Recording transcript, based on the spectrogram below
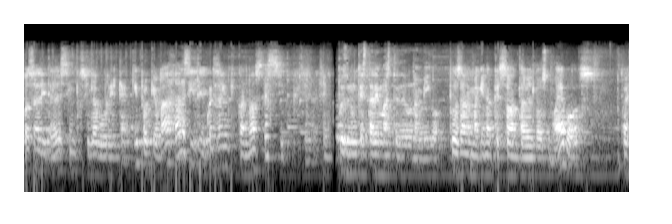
O sea, literal es imposible aburrirte aquí porque bajas y te encuentras a alguien que conoces. Y. Pues nunca está de más tener un amigo. pues me imagino que son tal vez los nuevos. Pues,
